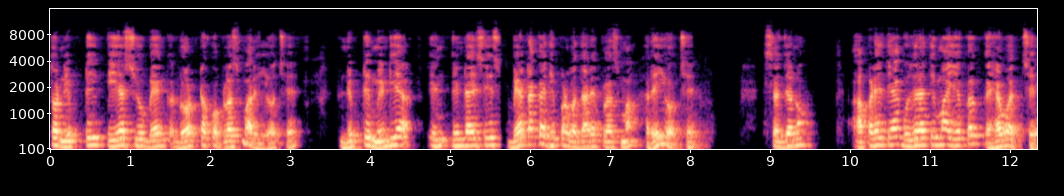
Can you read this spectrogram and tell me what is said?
તો નિફ્ટી પીએસયુ બેંક દોઢ ટકો પ્લસમાં રહ્યો છે. નિફ્ટી મીડિયા ઇન્ડાઇસિસ બે ટકાથી પણ વધારે પ્લસમાં રહ્યો છે. સજ્જનો, આપણે ત્યાં ગુજરાતીમાં એક કહેવત છે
